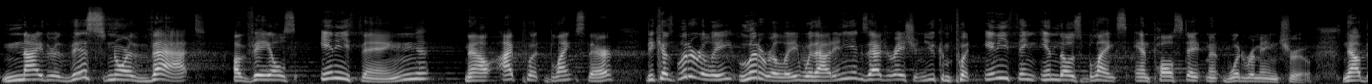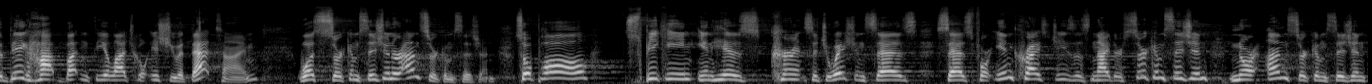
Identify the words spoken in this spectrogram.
neither this nor that avails anything. Now, I put blanks there because literally, literally, without any exaggeration, you can put anything in those blanks and Paul's statement would remain true. Now, the big hot button theological issue at that time was circumcision or uncircumcision. So Paul speaking in his current situation says says for in Christ Jesus neither circumcision nor uncircumcision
